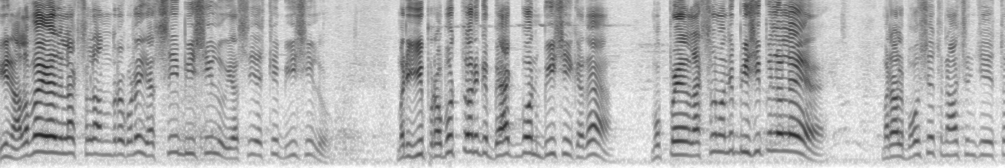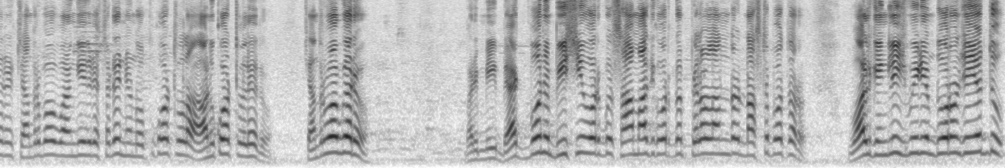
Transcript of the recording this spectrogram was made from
ఈ నలభై ఐదు లక్షలు అందరూ కూడా ఎస్సీ బీసీలు ఎస్సీ ఎస్టీ బీసీలు. మరి ఈ ప్రభుత్వానికి బ్యాక్ బోన్ బీసీ కదా. ముప్పై ఐదు లక్షల మంది బీసీ పిల్లలే. మరి వాళ్ళ భవిష్యత్తు నాశనం చేస్తారని చంద్రబాబు అంగీకరిస్తాడే నేను ఒప్పుకోవట్లా అనుకోవట్లేదు. చంద్రబాబు గారు మరి మీ బ్యాక్ బోన్ బీసీ వర్గం సామాజిక వర్గం పిల్లలందరూ నష్టపోతారు. వాళ్ళకి ఇంగ్లీష్ మీడియం దూరం చేయొద్దు.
